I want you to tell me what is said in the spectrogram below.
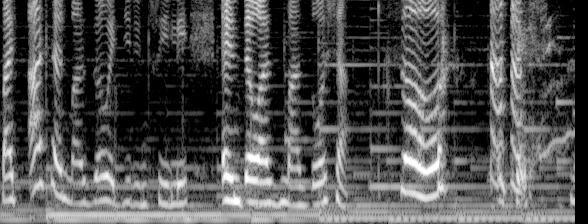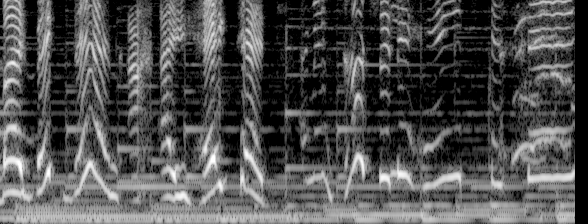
but Usher and Mazoe didn't really, and there was Mazosha. So Okay. but back then I hated mean not really hate per se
